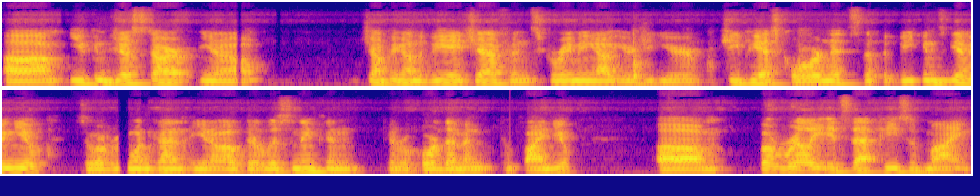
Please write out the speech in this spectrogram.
um, you can just start, you know, jumping on the VHF and screaming out your your GPS coordinates that the beacon's giving you. So everyone kind of, you know, out there listening can can record them and can find you. Um, but really, it's that peace of mind.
